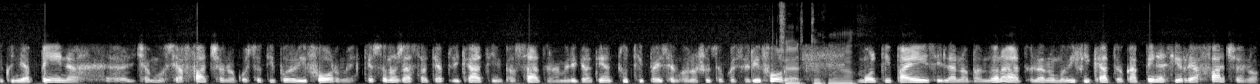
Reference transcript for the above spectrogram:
e quindi appena eh, diciamo, si affacciano a questo tipo di riforme che sono già state applicate in passato in America Latina tutti i paesi hanno conosciuto queste riforme certo, no. molti paesi le hanno abbandonato, le hanno modificato appena si riaffacciano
